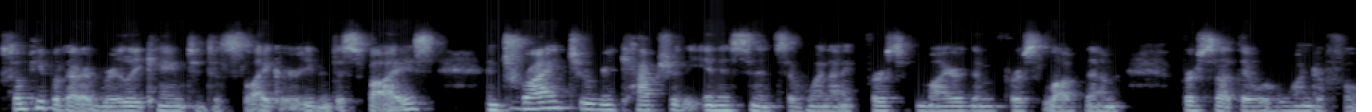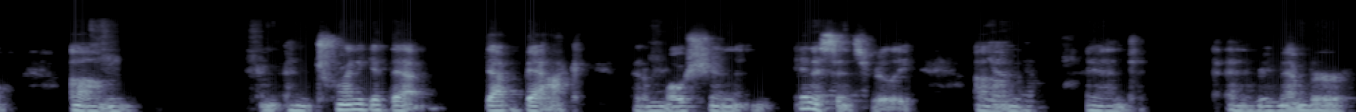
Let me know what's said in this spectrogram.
some people that I really came to dislike or even despise, and mm-hmm. try to recapture the innocence of when I first admired them, first loved them, first thought they were wonderful, um, and, and trying to get that that back, that emotion, and innocence, really, um, yeah. and and remember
